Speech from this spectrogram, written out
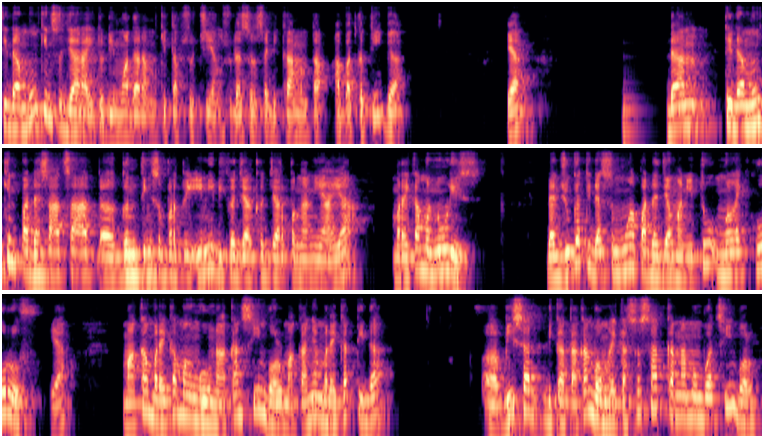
tidak mungkin sejarah itu dimuat dalam kitab suci yang sudah selesai di kanon abad ketiga, ya. Dan tidak mungkin pada saat-saat uh, genting seperti ini dikejar-kejar penganiaya, mereka menulis. Dan juga tidak semua pada zaman itu melek huruf, ya maka mereka menggunakan simbol, makanya mereka tidak uh, bisa dikatakan bahwa mereka sesat karena membuat simbol,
